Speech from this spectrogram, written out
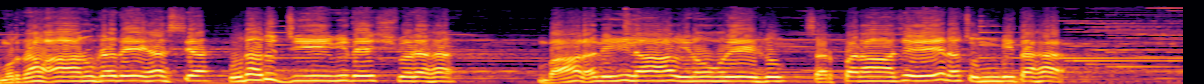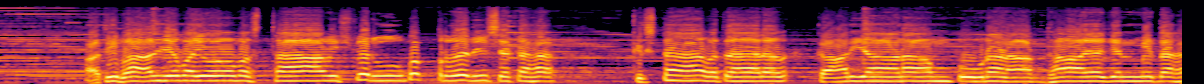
मृतमानुषदेहस्य पुनरुज्जीवितेश्वरः। बाललीलाविनोदेषु सर्पराजेन चुम्बितः। अतिबाल्यवयोवस्था विश्वरूपप्रदर्शकः कृष्णावतार कार्याणां पूरणार्थाय जन्मितः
